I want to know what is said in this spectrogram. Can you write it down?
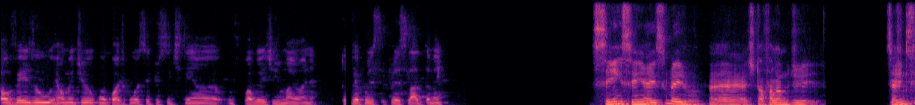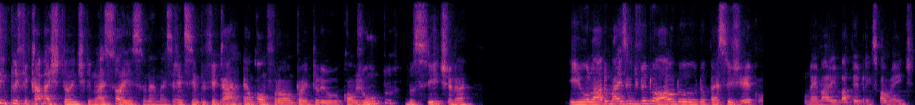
talvez eu realmente eu concorde com você que o City tenha um favoritismo maior, né? Tu vê por esse, por esse lado também? Sim, sim, é isso mesmo. É, a gente está falando de se a gente simplificar bastante, que não é só isso, né? Mas se a gente simplificar, é um confronto entre o conjunto do City, né? E o lado mais individual do, do PSG, com o Neymar e o Mbappé principalmente.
